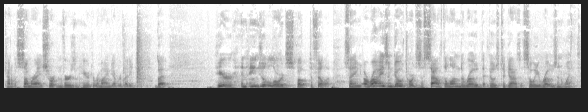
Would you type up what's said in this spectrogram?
kind of a summarized, shortened version here to remind everybody. But here, an angel of the Lord spoke to Philip, saying, Arise and go towards the south along the road that goes to Gaza. So he arose and went.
